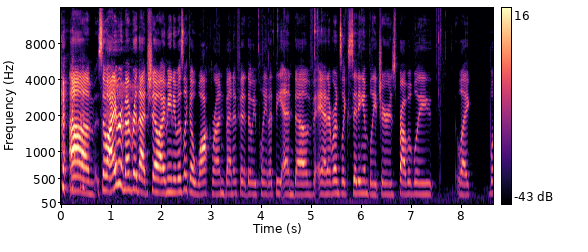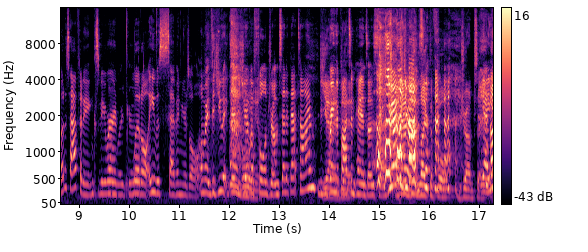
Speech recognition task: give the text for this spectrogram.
um, so I remember that show. I mean, it was like a walk run benefit that we played at the end of, and everyone's like sitting in bleachers, probably like what is happening? Because we were Oh little. He was seven years old. Oh my! Did you did you have Oh, a yeah. full drum set at that time? Did you Yeah, bring I the pots did. and pans on stage? You had the did drums. like the full drum set. yeah, you Oh,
